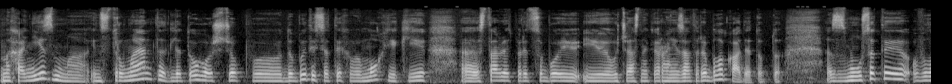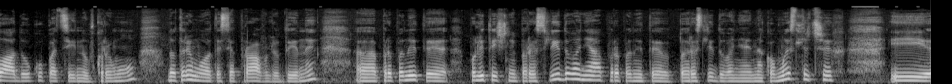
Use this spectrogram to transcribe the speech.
Механізм, е, інструмент для того, щоб е, добитися тих вимог, які е, ставлять перед собою і учасники організатори блокади, тобто змусити владу окупаційну в Криму дотримуватися прав людини, припинити політичні переслідування, припинити переслідування інакомислячих і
